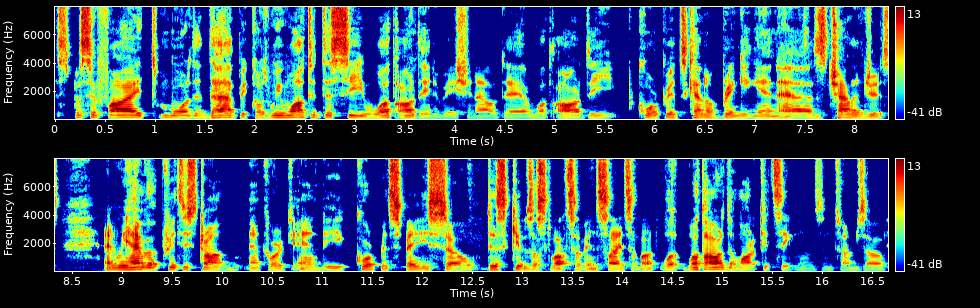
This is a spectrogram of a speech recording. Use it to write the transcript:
specify it more than that because we wanted to see what are the innovation out there, what are the corporates kind of bringing in as challenges. And we have a pretty strong network in the corporate space. So this gives us lots of insights about what, what are the market signals in terms of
